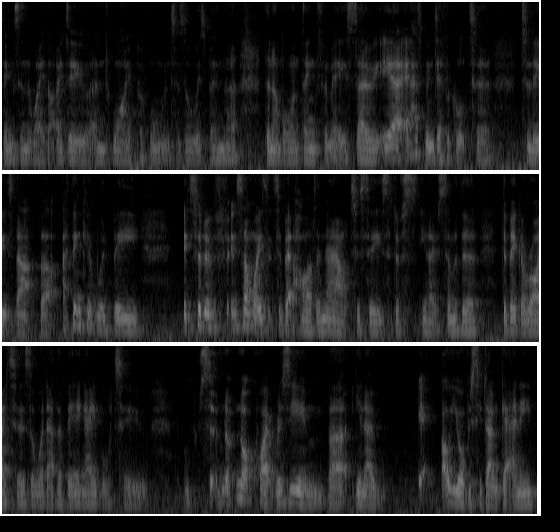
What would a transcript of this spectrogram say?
things in the way that I do and why performance has always been the, the number one thing for me. So yeah, it has been difficult to to lose that. But I think it would be it's sort of in some ways it's a bit harder now to see sort of you know some of the the bigger writers or whatever being able to sort of not, not quite resume but you know it, oh, you obviously don't get any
